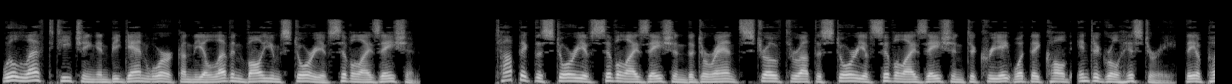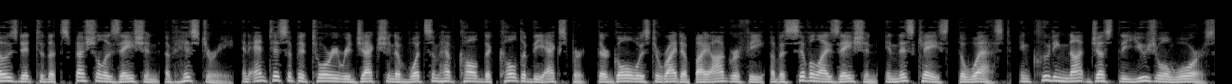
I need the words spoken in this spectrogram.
Will left teaching and began work on the 11-volume Story of Civilization. The story of civilization The Durants strove throughout the story of civilization to create what they called integral history, they opposed it to the specialization of history, an anticipatory rejection of what some have called the cult of the expert. Their goal was to write a biography of a civilization, in this case, the West, including not just the usual wars,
